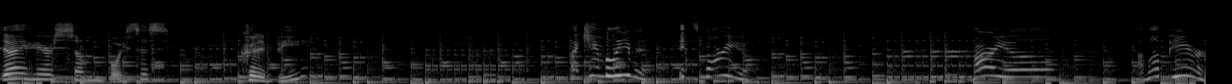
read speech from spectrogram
Did I hear some voices? Could it be? I can't believe it! It's Mario! Mario! I'm up here!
